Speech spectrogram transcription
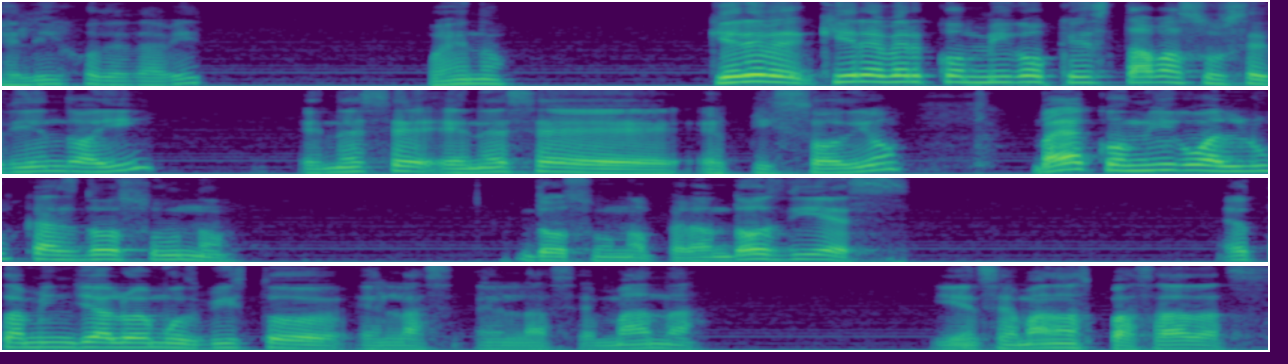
el hijo de David. Bueno, ¿quiere, quiere ver conmigo qué estaba sucediendo ahí en ese, en ese episodio? Vaya conmigo a Lucas 2.1. 2.1, perdón, 2.10. Yo también ya lo hemos visto en, en la semana y en semanas pasadas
